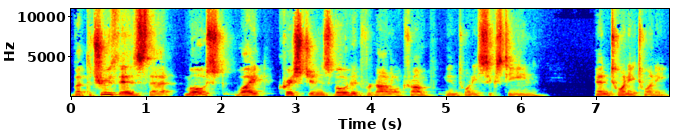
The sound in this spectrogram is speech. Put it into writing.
but the truth is that most white Christians voted for Donald Trump in 2016 and 2020.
